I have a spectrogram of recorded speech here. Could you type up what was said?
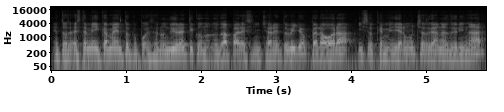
Entonces, este medicamento, que puede ser un diurético, nos lo da para deshinchar el tobillo, pero ahora hizo que me diera muchas ganas de orinar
